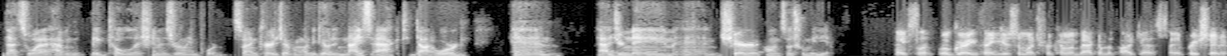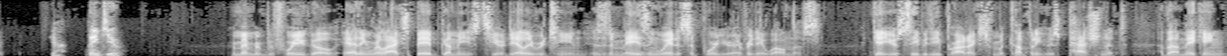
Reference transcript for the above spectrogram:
that's why having a big coalition is really important. So I encourage everyone to go to niceact.org and add your name and share it on social media. Excellent. Well, Greg, thank you so much for coming back on the podcast. I appreciate it. Yeah. Thank you. Remember, before you go, adding Relax Babe gummies to your daily routine is an amazing way to support your everyday wellness. Get your CBD products from a company who's passionate about making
